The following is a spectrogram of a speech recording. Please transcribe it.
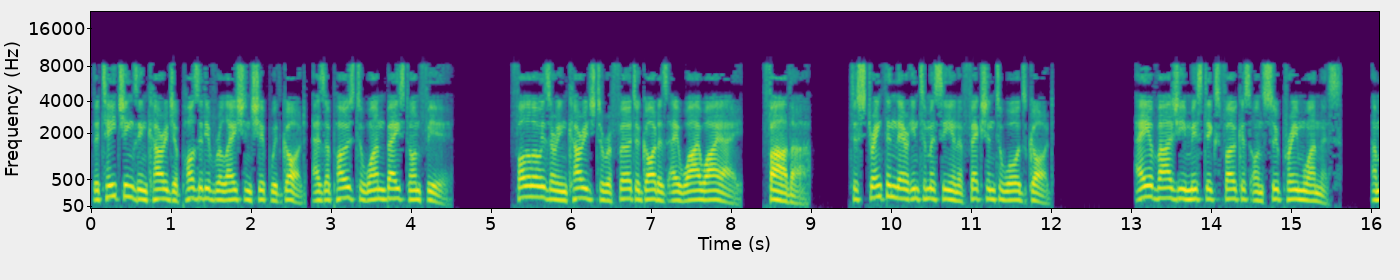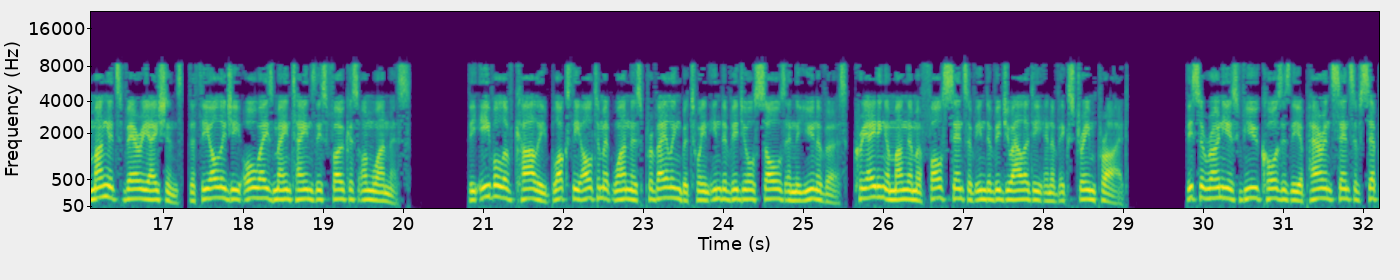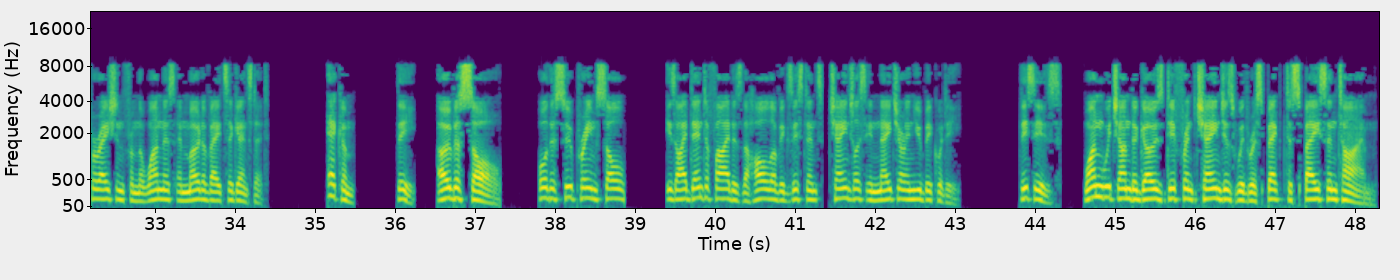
The teachings encourage a positive relationship with God, as opposed to one based on fear. Followers are encouraged to refer to God as Ayya Father, to strengthen their intimacy and affection towards God. Ayavaji mystics focus on supreme oneness. Among its variations, the theology always maintains this focus on oneness. The evil of Kali blocks the ultimate oneness prevailing between individual souls and the universe, creating among them a false sense of individuality and of extreme pride. This erroneous view causes the apparent sense of separation from the oneness and motivates against it. Ekam the Oversoul, or the Supreme Soul is identified as the whole of existence, changeless in nature and ubiquity. This is one which undergoes different changes with respect to space and time.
